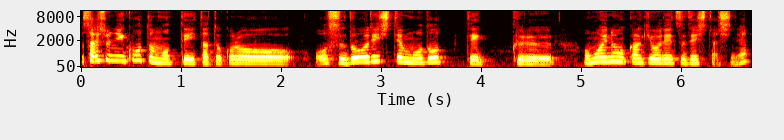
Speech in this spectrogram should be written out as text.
最初に行こうと思っていたところを素通りして戻ってくる思いのほか行列でしたしね。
